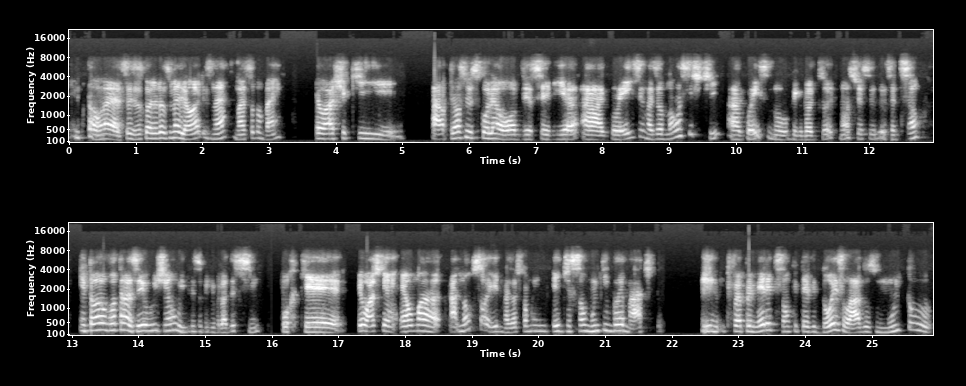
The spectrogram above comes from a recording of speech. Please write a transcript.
Então, é, vocês escolheram os melhores, né? Mas tudo bem. Eu acho que a próxima escolha óbvia seria a Glaze, mas eu não assisti a Glaze no Big Brother 18, não assisti essa edição. Então eu vou trazer o Jean Willis do Big Brother sim, porque eu acho que é, é uma, não só ele, mas acho que é uma edição muito emblemática. Que foi a primeira edição que teve dois lados muito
